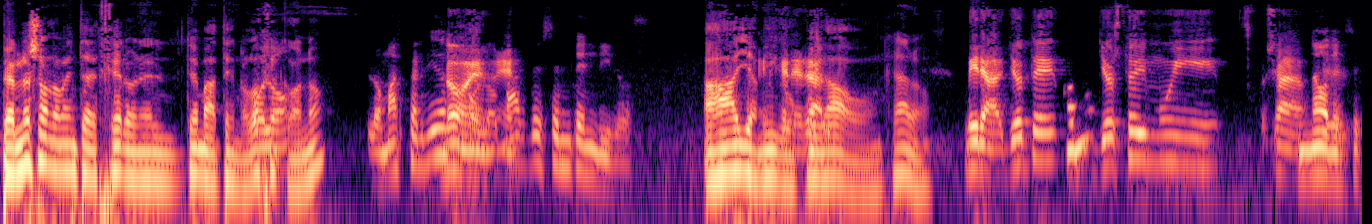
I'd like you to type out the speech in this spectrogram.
Pero no solamente de Jero en el tema tecnológico, lo- ¿no? Lo más perdidos No, o en- lo en- más desentendidos. Ay, amigo, cuidado. Claro. Mira, yo te, yo estoy muy, o sea, No, de-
